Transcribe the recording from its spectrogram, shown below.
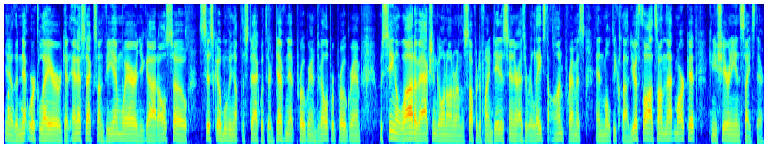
you know, the network layer, got NSX on VMware, and you got also Cisco moving up the stack with their DevNet program, developer program. We're seeing a lot of action going on around the software-defined data center as it relates to on-premise and multi-cloud. Your thoughts on that market? Can you share any insights there?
